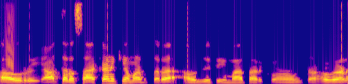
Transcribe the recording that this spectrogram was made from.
ಅವ್ರು ಯಾವ ತರ ಸಾಕಾಣಿಕೆ ಮಾಡ್ತಾರ ಅವ್ರ ಜೊತೆಗೆ ಮಾತಾಡ್ಕೊಂತ ಹೋಗೋಣ.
